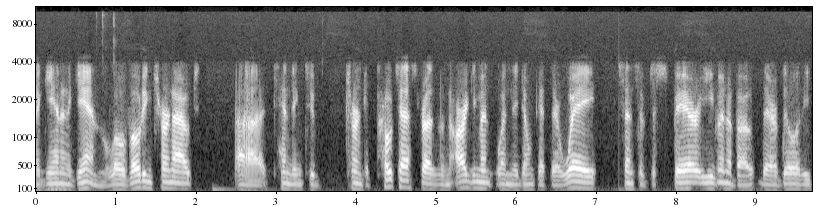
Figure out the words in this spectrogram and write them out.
again and again. Low voting turnout, uh, tending to turn to protest rather than argument when they don't get their way, sense of despair even about their ability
